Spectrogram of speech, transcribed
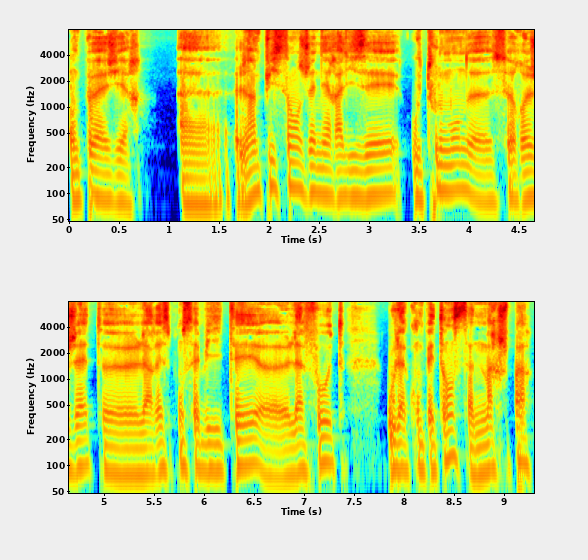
on peut agir. Euh, l'impuissance généralisée où tout le monde euh, se rejette euh, la responsabilité, la faute ou la compétence, ça ne marche pas.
